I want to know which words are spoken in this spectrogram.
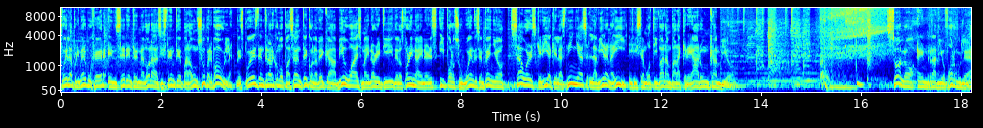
fue la primera mujer en ser entrenadora asistente para un Super Bowl, después de entrar como pasante con la beca Bill Walsh Minority de los 49ers y por su buen desempeño, Sowers quería que las niñas la vieran ahí y se motivaran para crear un cambio. Solo en Radio Fórmula.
